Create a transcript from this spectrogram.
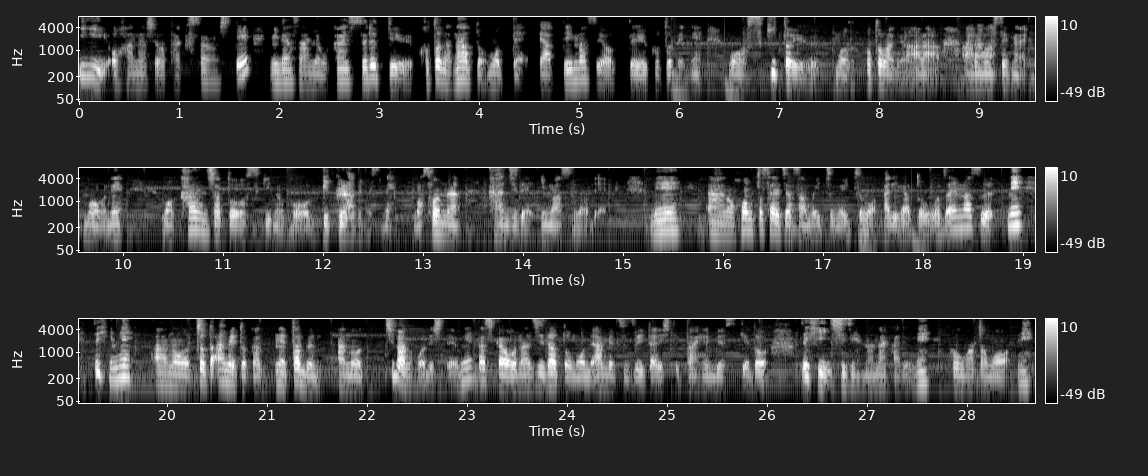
いいお話をたくさんして、皆さんにお返しするっていうことだなと思ってやっていますよ。ということでね、もう好きという、もう言葉では表せない。もうね、もう感謝と好きのこう、ビッグラブですね。まあそんな感じでいますので、ね、あの、ほんとさやちゃんさんもいつもいつもありがとうございます。ね、ぜひね、あの、ちょっと雨とかね、多分、あの、千葉の方でしたよね。確か同じだと思うんで雨続いたりして大変ですけど、ぜひ自然の中でね、今後ともね、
